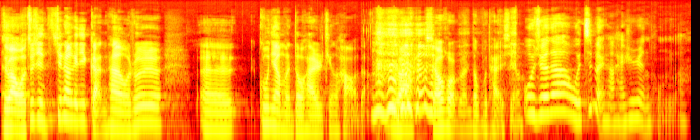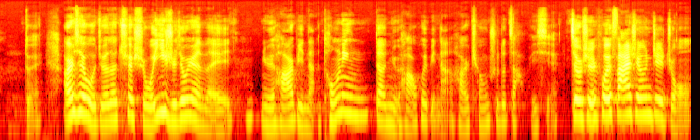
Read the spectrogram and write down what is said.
对吧？我最近经常给你感叹，我说，呃，姑娘们都还是挺好的，对吧？小伙们都不太行。我觉得我基本上还是认同的，对，而且我觉得确实，我一直就认为女孩比男同龄的女孩会比男孩成熟的早一些，就是会发生这种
